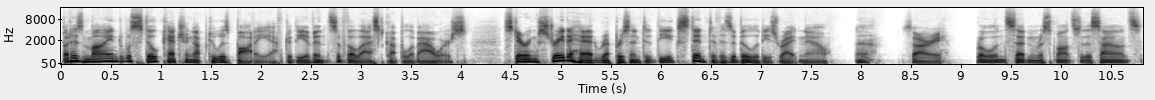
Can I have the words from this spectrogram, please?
but his mind was still catching up to his body after the events of the last couple of hours. Staring straight ahead represented the extent of his abilities right now. Uh, sorry, Roland said in response to the silence.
